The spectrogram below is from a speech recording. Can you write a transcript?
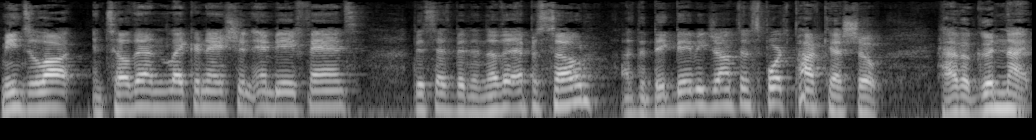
Means a lot. Until then, Laker Nation, NBA fans, this has been another episode of the Big Baby Jonathan Sports Podcast Show. Have a good night.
